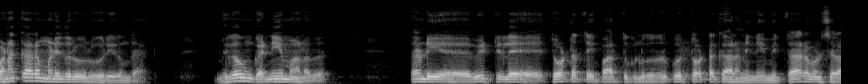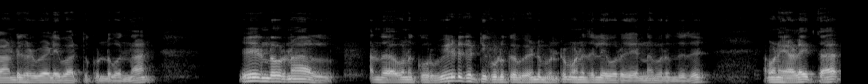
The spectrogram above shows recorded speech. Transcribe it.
பணக்கார மனிதர் ஒருவர் இருந்தார். மிகவும் கண்ணியமானவர். தன்னுடைய வீட்டிலே தோட்டத்தை பார்த்து கொள்வதற்கு ஒரு தோட்டக்காரனை நியமித்தார். அவன் சில ஆண்டுகள் வேலை பார்த்து கொண்டு வந்தான். திடீரென்று ஒரு நாள் அந்த அவனுக்கு ஒரு வீடு கட்டி கொடுக்க வேண்டும் என்று மனதிலே ஒரு எண்ணம் இருந்தது. அவனை அழைத்தார்.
